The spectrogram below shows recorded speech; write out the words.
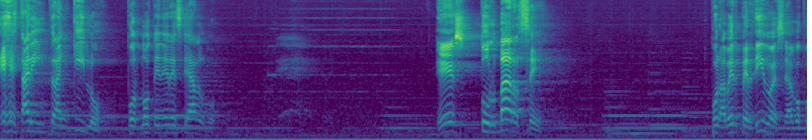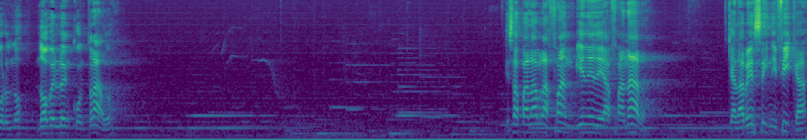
Es estar intranquilo por no tener ese algo. Es turbarse por haber perdido ese algo, por no, no haberlo encontrado. Esa palabra afán viene de afanar, que a la vez significa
